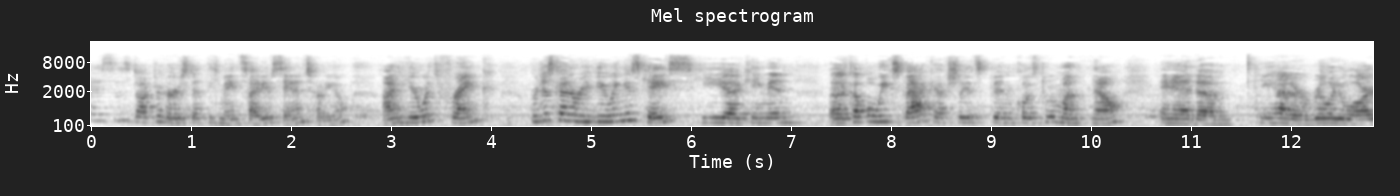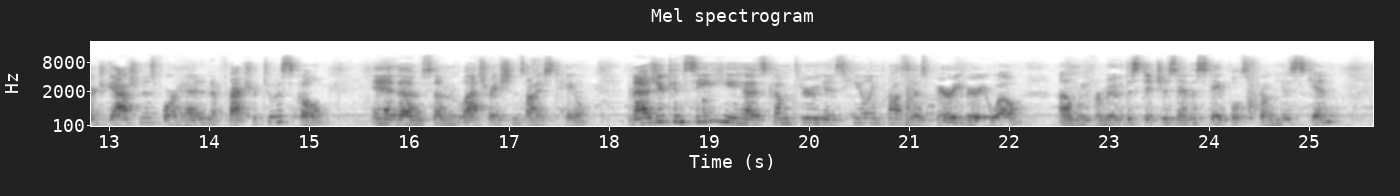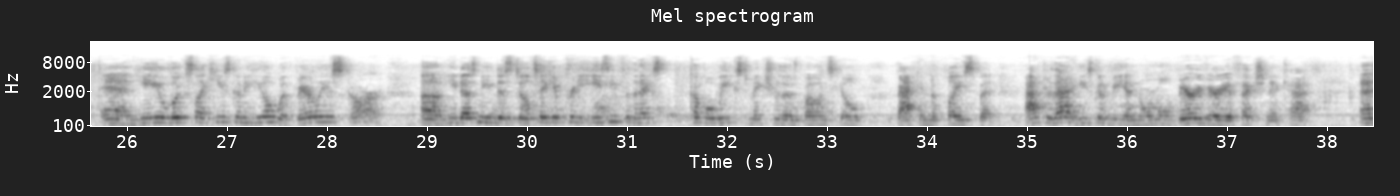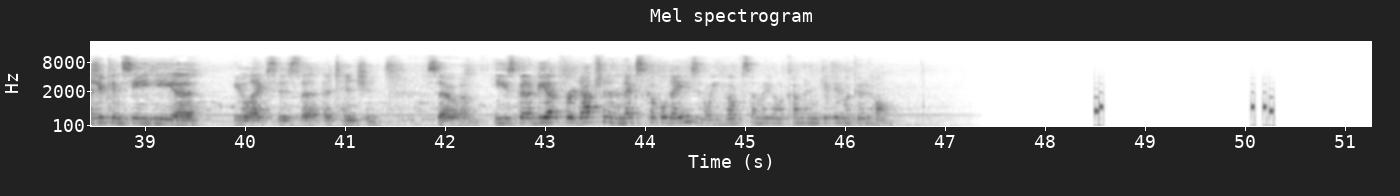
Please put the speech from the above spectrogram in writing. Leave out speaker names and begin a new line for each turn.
Hi, this is Dr. Hurst at the Humane Society of San Antonio. I'm here with Frank. We're just kind of reviewing his case. He uh, came in a couple weeks back. Actually, it's been close to a month now. And um, he had a really large gash in his forehead and a fracture to his skull and um, some lacerations on his tail. And as you can see, he has come through his healing process very, very well. Um, we've removed the stitches and the staples from his skin and he looks like he's going to heal with barely a scar. Um, he does need to still take it pretty easy for the next couple weeks to make sure those bones heal back into place, but after that he's going to be a normal, very, very affectionate cat. As you can see, he, uh, he likes his uh, attention. So um, he's going to be up for adoption in the next couple days, and we hope somebody will come and give him a good home.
